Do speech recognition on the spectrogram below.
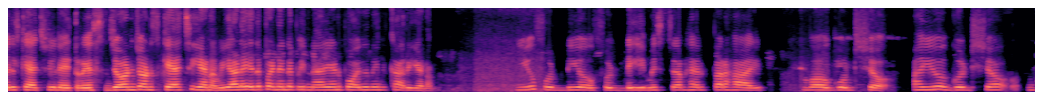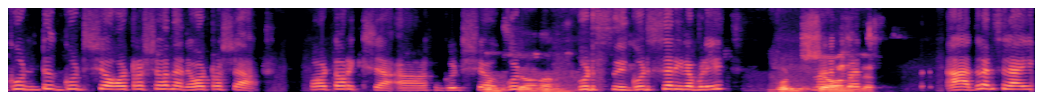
will catch you later yes John Jones catch ചെയ്യണം. ഇയാൾ ഏത് പെണ്ണിന്റെ പിന്നാലെയാണ് പോയതെന്ന് എനിക്ക് അറിയണം യു ഫുഡിയോ foodie mister helper hi. Whoa good show അയ്യോ good show good good show autorickshaw എന്നല്ലേ ഓട്ടോറിക്ഷ ഓട്ടോറിക്ഷ ആ good show good show goods goods അറിയില്ല പുള്ളി? ഷോ ആ അത് മനസ്സിലായി.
